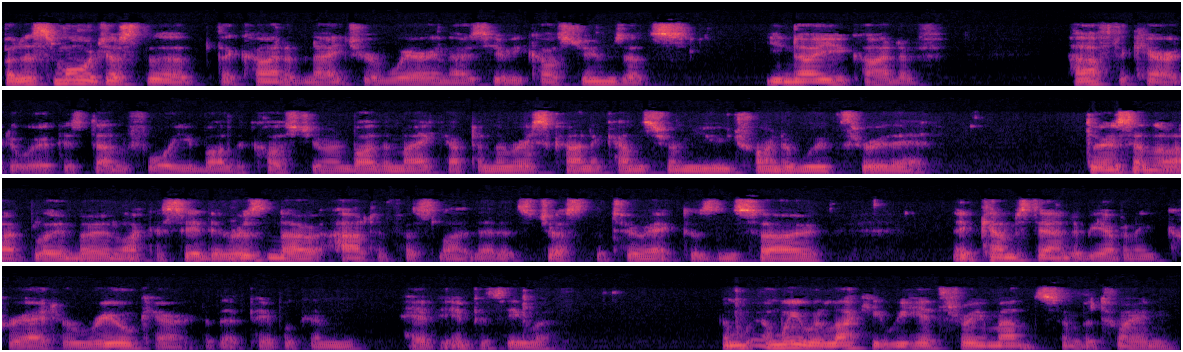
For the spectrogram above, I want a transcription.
But it's more just the the kind of nature of wearing those heavy costumes. It's you know you kind of half the character work is done for you by the costume and by the makeup, and the rest kind of comes from you trying to work through that. Doing something like Blue Moon, like I said, there is no artifice like that. It's just the two actors, and so it comes down to be able to create a real character that people can have empathy with. And, and we were lucky; we had three months in between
